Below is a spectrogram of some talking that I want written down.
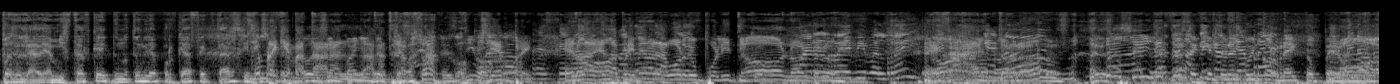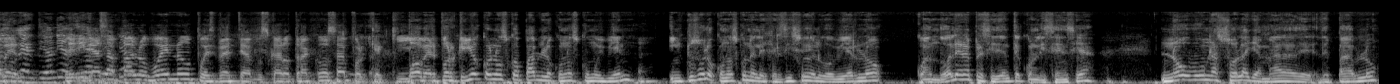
Pues la de amistad que no tendría por qué afectar. Si Siempre hay que matar al, al antecesor. Siempre. Es que es, no, la, es la no, primera no, labor de un político. No, no, el rey, viva el rey. Exacto, No, ¿no? Sí, yo, sé que tú eres muy correcto, pero a ver, y le dirías a. Pablo, bueno, pues vete a buscar otra cosa, porque aquí... A ver, porque yo conozco a Pablo, lo conozco muy bien. Incluso lo conozco en el ejercicio del gobierno. Cuando él era presidente con licencia, no hubo una sola llamada de, de Pablo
